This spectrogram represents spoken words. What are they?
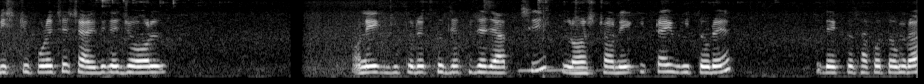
বৃষ্টি পড়েছে, চারিদিকে জল। অনেক ভিতরে খুঁজে খুঁজে যাচ্ছি লজটা অনেকটাই ভিতরে। দেখতে থাকো তোমরা।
